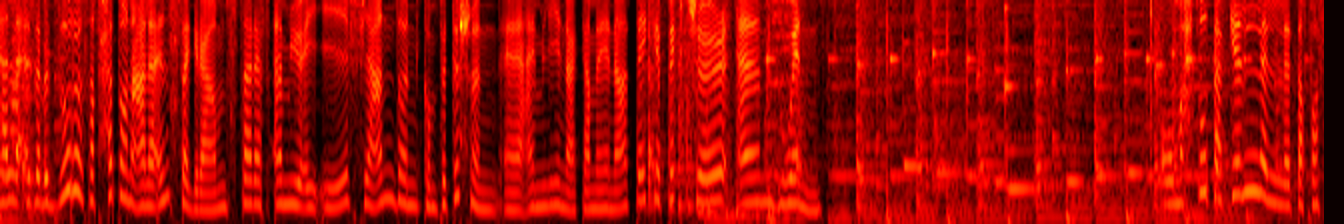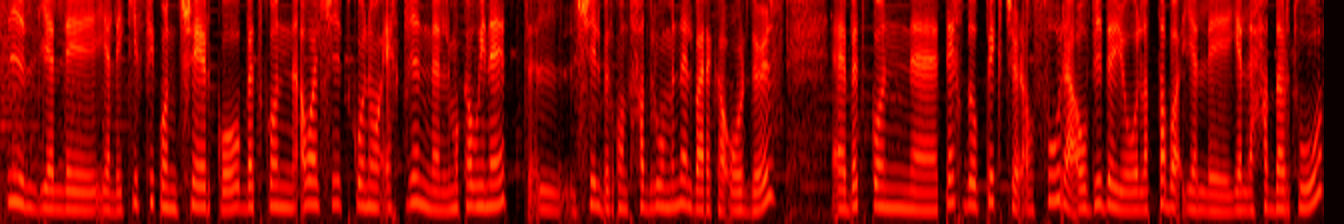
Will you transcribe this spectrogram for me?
هلأ إذا بتزوروا صفحتهم على انستغرام Star FM UAE في عندهم competition عاملينها كمان take a picture and win ومحطوطة كل التفاصيل يلي يلي كيف فيكم تشاركوا. بدكم أول شيء تكونوا اخذين المكونات الشيء اللي بدكم تحضروه من البركة Orders آه، بدكم تاخذوا picture أو صورة أو فيديو للطبق يلي يلي حضرتوه.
